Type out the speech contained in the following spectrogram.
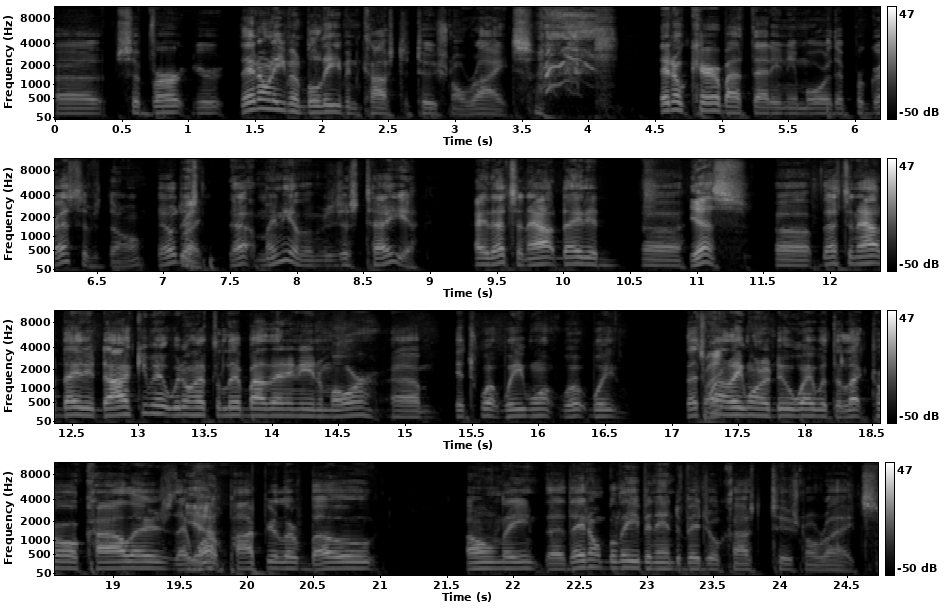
uh, subvert your. They don't even believe in constitutional rights. they don't care about that anymore. The progressives don't. They'll just that, many of them will just tell you, "Hey, that's an outdated." Uh, Yes. uh, that's an outdated document. We don't have to live by that anymore. Um, it's what we want. What we. That's why they want to do away with the electoral college. They Yeah. want a popular vote only. They they don't believe in individual constitutional rights.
